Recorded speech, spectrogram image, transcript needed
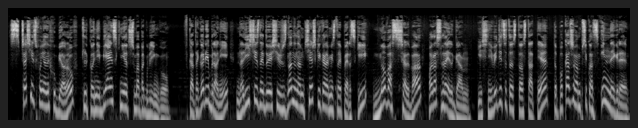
z wcześniej wspomnianych ubiorów, tylko niebiański nie otrzyma backblingu. W kategorii broni na liście znajduje się już znany nam ciężki karabin snajperski, nowa strzelba oraz railgun. Jeśli nie wiecie co to jest to ostatnie, to pokażę wam przykład z innej gry.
